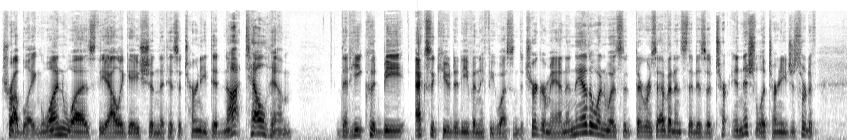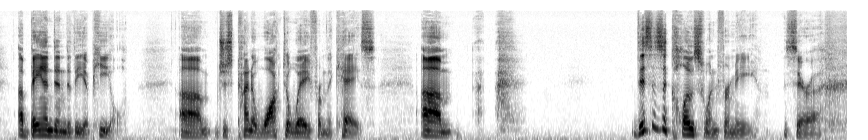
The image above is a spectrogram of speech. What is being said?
troubling one was the allegation that his attorney did not tell him that he could be executed even if he wasn't the trigger man. And the other one was that there was evidence that his atter- initial attorney just sort of abandoned the appeal, um, just kind of walked away from the case. Um, this is a close one for me, Sarah.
